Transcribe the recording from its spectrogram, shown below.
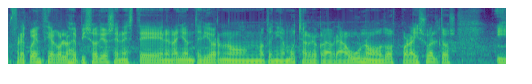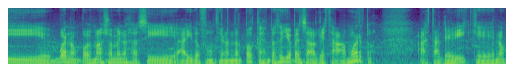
frecuencia con los episodios en este en el año anterior no, no, tenía mucha creo que habrá uno o dos por ahí sueltos y bueno pues más o menos así ha ido funcionando el podcast. Entonces yo pensaba que estaba muerto hasta que vi que no.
